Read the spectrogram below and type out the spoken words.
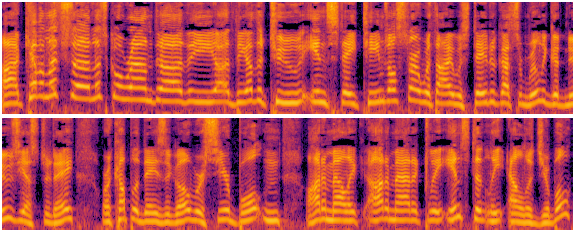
Uh, Kevin, let's uh, let's go around uh, the the other two in-state teams. I'll start with Iowa State, who got some really good news yesterday or a couple of days ago, where Sear Bolton automatic, automatically, instantly eligible.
